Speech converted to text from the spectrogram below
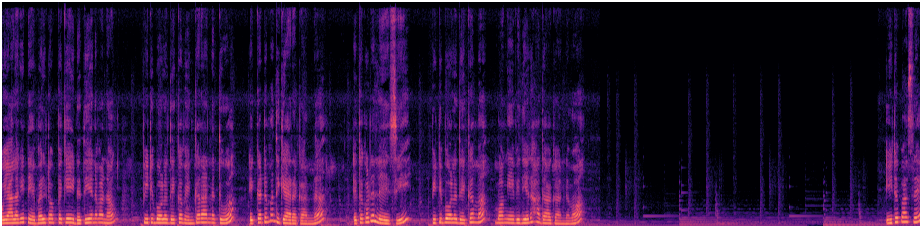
ඔයාලගේ ටේබල් ටොප් එකේ ඉඩ තියෙනවා නම් පිටි බෝල දෙක වෙන් කරන්න නැතුව එකටම දිග අරගන්න. එතකොට ලේසි. පිටි බෝල දෙකම මං ඒ විදිහට හදා ගන්නවා. ඊට පස්සේ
